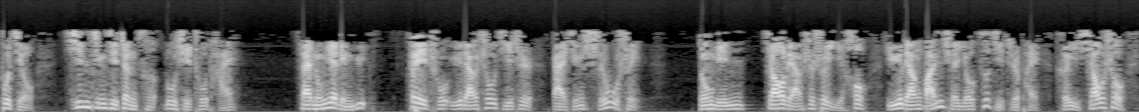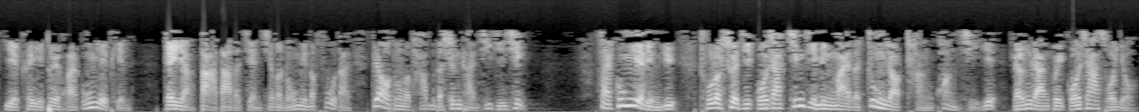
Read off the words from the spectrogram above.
不久，新经济政策陆续出台。在农业领域，废除余粮收集制，改行实物税。农民交粮食税以后，余粮完全由自己支配，可以销售，也可以兑换工业品。这样大大的减轻了农民的负担，调动了他们的生产积极性。在工业领域，除了涉及国家经济命脉的重要厂矿企业，仍然归国家所有，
